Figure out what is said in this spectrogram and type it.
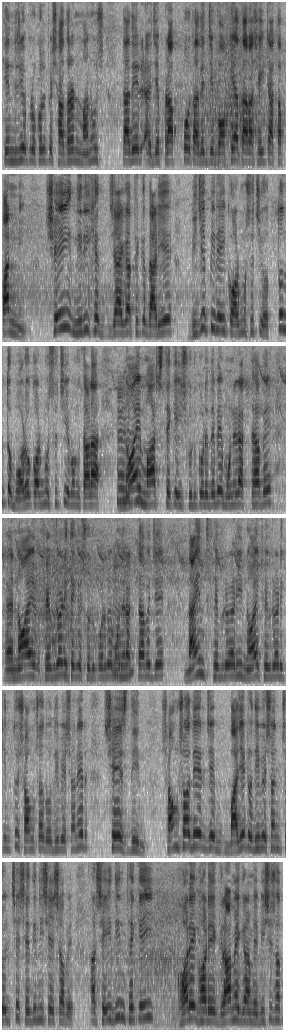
কেন্দ্রীয় প্রকল্পে সাধারণ মানুষ তাদের যে প্রাপ্য, তাদের যে বকেয়া, তারা সেই টাকা পাননি। সেই নিরিখের জায়গা থেকে দাঁড়িয়ে বিজেপির এই কর্মসূচি অত্যন্ত বড় কর্মসূচি এবং তারা নয় মার্চ থেকেই শুরু করে দেবে মনে রাখতে হবে নয় ফেব্রুয়ারি থেকে শুরু করবে মনে রাখতে হবে যে নাইন্থ ফেব্রুয়ারি নয় ফেব্রুয়ারি কিন্তু সংসদ অধিবেশনের শেষ দিন। সংসদের যে বাজেট অধিবেশন চলছে সেদিনই শেষ হবে। আর সেই দিন থেকেই ঘরে ঘরে গ্রামে গ্রামে বিশেষত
